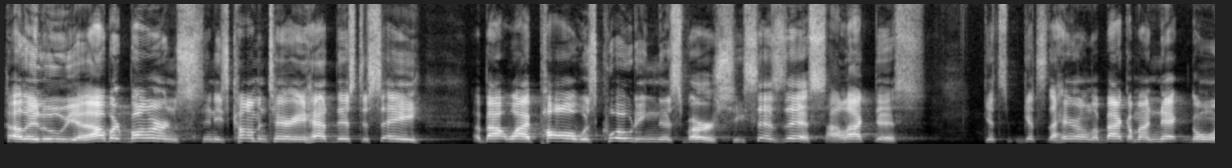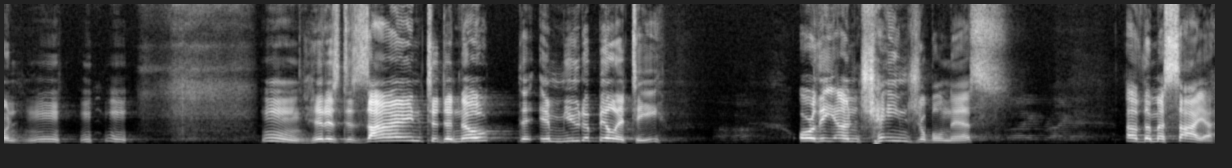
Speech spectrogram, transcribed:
Hallelujah. Albert Barnes, in his commentary, had this to say about why Paul was quoting this verse. He says this, I like this. Gets, gets the hair on the back of my neck going. Mm, mm, it is designed to denote the immutability or the unchangeableness of the Messiah.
